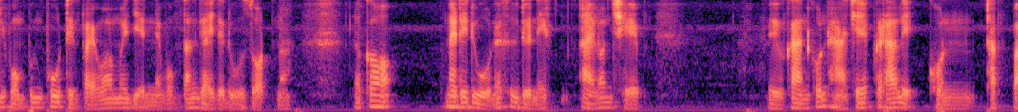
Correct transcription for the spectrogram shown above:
ที่ผมเพิ่งพูดถึงไปว่าเมื่อเย็นเนี่ยผมตั้งใจจะดูสดเนาะแล้วก็ไม่ได้ดูนั่นคือ The Next Iron Chef หรือการค้นหาเชฟกระทะเหล็กคนถัดไป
